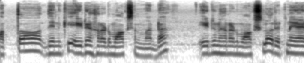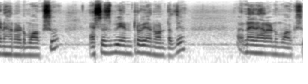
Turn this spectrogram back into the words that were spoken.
మొత్తం దీనికి ఎయిటీన్ హండ్రెడ్ మార్క్స్ అనమాట ఎయిటీన్ హండ్రెడ్ మార్క్స్లో written nine hundred marks SSB interview అని ఉంటుంది. Nine hundred marks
